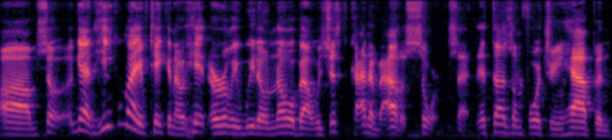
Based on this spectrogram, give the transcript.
Um, so again, he might have taken a hit early. We don't know about. Was just kind of out of sorts. That it does unfortunately happen.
